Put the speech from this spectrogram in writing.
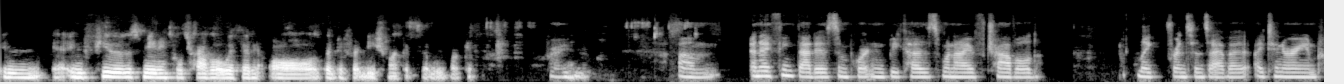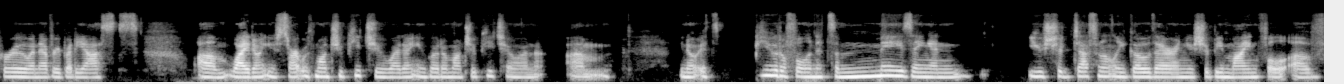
in, infuse meaningful travel within all the different niche markets that we work in. Right. Um, and i think that is important because when i've traveled like for instance i have an itinerary in peru and everybody asks um, why don't you start with machu picchu? Why don't you go to machu picchu? And um, you know it's beautiful and it's amazing and you should definitely go there and you should be mindful of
